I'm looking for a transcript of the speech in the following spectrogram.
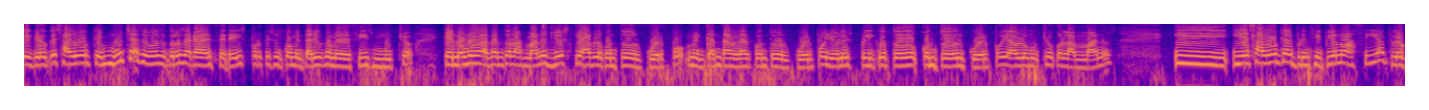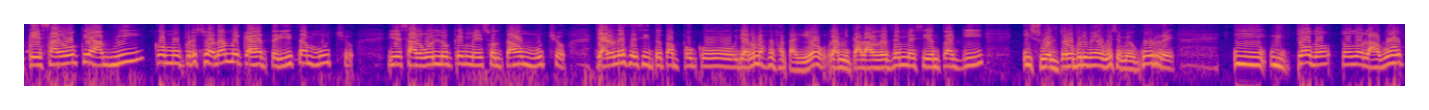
que creo que es algo que muchas de vosotros agradeceréis porque es un comentario que me decís mucho, que no mueva tanto las manos. Yo es que hablo con todo el cuerpo, me encanta hablar con todo el cuerpo, yo lo explico todo con todo el cuerpo y hablo mucho con las manos. Y, y es algo que al principio no hacía, pero que es algo que a mí como persona me caracteriza mucho y es algo en lo que me he soltado mucho. Ya no necesito tampoco, ya no me hace falta guion, la mitad de las veces me siento aquí y suelto lo primero que se me ocurre. y todo, todo, la voz,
